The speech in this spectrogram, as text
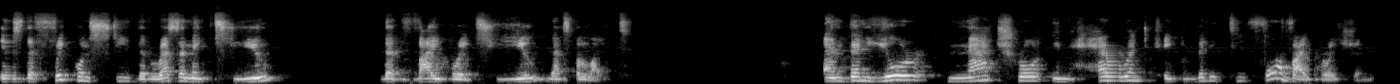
Is the frequency that resonates you, that vibrates you, that's the light. And then your natural inherent capability for vibration,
